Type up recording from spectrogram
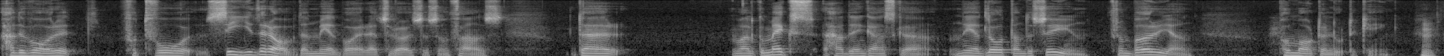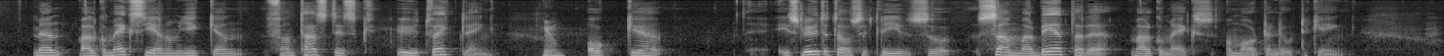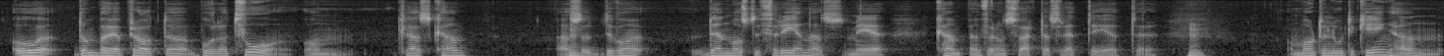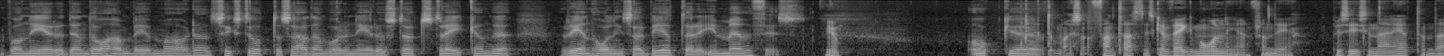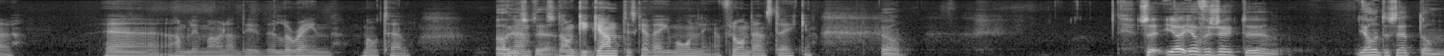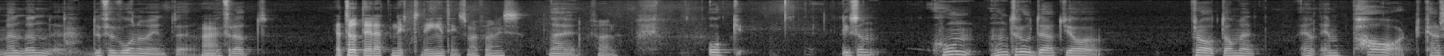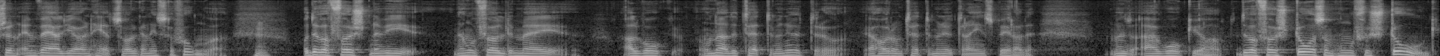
hade varit på två sidor av den medborgarrättsrörelse som fanns. Där Malcolm X hade en ganska nedlåtande syn från början på Martin Luther King. Mm. Men Malcolm X genomgick en fantastisk utveckling. Jo. Och eh, i slutet av sitt liv så samarbetade Malcolm X och Martin Luther King. Och de började prata båda två om klasskamp. Alltså Mm. det var, den måste förenas med kampen för de svartas rättigheter. Mm. Och Martin Luther King han var nere den dag han blev mördad. 68 så hade han varit nere och stött strejkande renhållningsarbetare i Memphis. Jo. Och eh, De har ju sådana fantastiska väggmålningar från det. Precis i närheten där eh, han blev mördad. Det är The Lorraine Motel. ja, just Memphis. det. De har gigantiska väggmålningar från den strejken. Ja. Så jag, jag försökte... Jag har inte sett dem, men, men det förvånar mig inte. Nej. För att, Jag tror att det är rätt nytt. Det är ingenting som har funnits nej. förr. Och liksom, hon, hon trodde att jag pratade om en, en, en part, kanske en, en välgörenhetsorganisation. Va? Mm. Och det var först när, vi, när hon följde mig. Walk, hon hade 30 minuter och jag har de 30 minuterna inspelade. Men I walk you out. Det var först då som hon förstod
